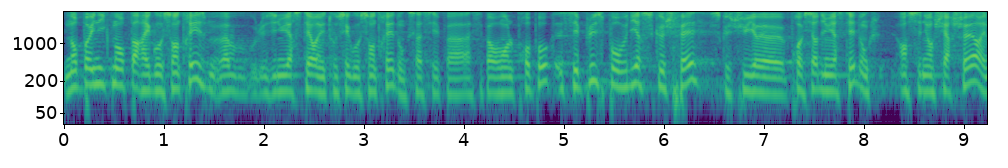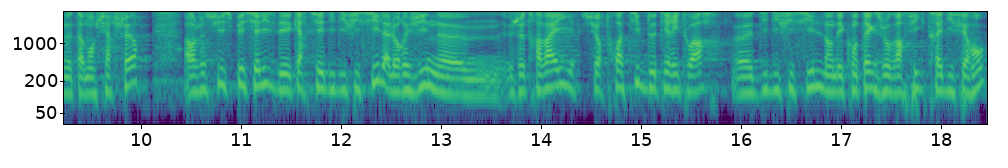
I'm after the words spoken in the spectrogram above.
non pas uniquement par égocentrisme. Les universitaires, on est tous égocentrés, donc ça, c'est pas, pas vraiment le propos. C'est plus pour vous dire ce que je fais, ce que je suis euh, professeur d'université, donc enseignant-chercheur et notamment chercheur. Alors, je suis spécialiste des quartiers dits difficiles. À l'origine, euh, je travaille sur trois types de territoires dits difficiles dans des contextes géographiques très différents.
